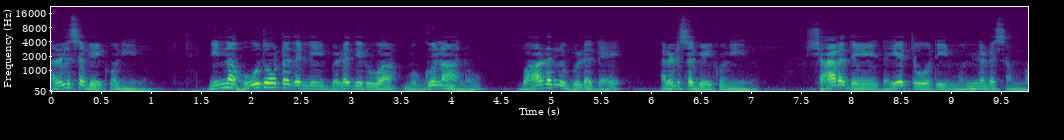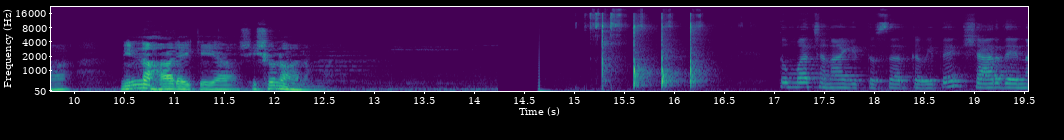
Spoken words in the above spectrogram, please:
ಅರಳಿಸಬೇಕು ನೀನು. ನಿನ್ನ ಹೂದೋಟದಲ್ಲಿ ಬೆಳೆದಿರುವ ಮಗ್ಗು ನಾನು ಬಾಡಲು ಬಿಡದೆ ಅರಳಿಸಬೇಕು ನೀನು. ಶಾರದೆ, ದಯ ತೋರಿ ಮುನ್ನಡೆಸಮ್ಮ ನಿನ್ನ ಹಾರೈಕೆಯ ಶಿಶುನಾನಮ್ಮ. ತುಂಬ ಚೆನ್ನಾಗಿತ್ತು ಸರ್ ಕವಿತೆ. ಶಾರದೆನ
